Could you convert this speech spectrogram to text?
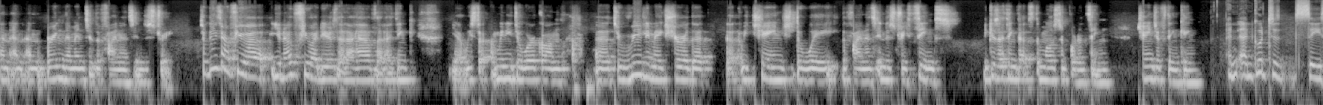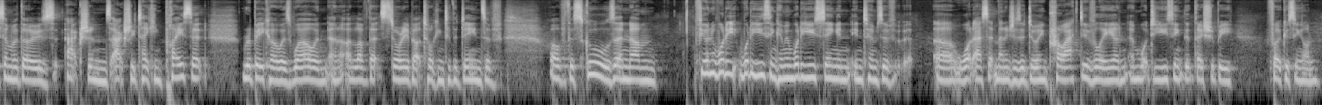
and, and and bring them into the finance industry. So these are a few, uh, you know, few ideas that I have that I think, yeah, we start we need to work on uh, to really make sure that that we change the way the finance industry thinks, because I think that's the most important thing: change of thinking. And, and good to see some of those actions actually taking place at Robeco as well. And, and I love that story about talking to the deans of of the schools. And um, Fiona, what do you, what do you think? I mean, what are you seeing in, in terms of uh, what asset managers are doing proactively, and, and what do you think that they should be focusing on?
